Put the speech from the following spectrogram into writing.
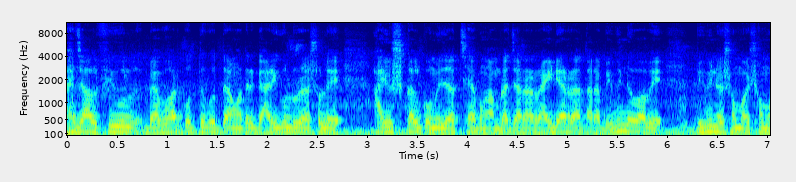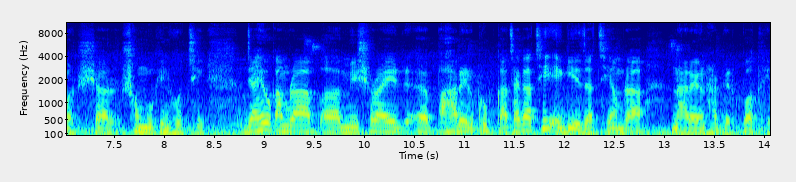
ভেজাল ফিউল ব্যবহার করতে করতে আমাদের গাড়িগুলোর আসলে আয়ুষ্কাল কমে যাচ্ছে এবং আমরা যারা রাইডাররা, তারা বিভিন্নভাবে বিভিন্ন সময় সমস্যার সম্মুখীন হচ্ছি। যাই হোক, আমরা মিশরায়ের পাহাড়ের খুব কাছাকাছি এগিয়ে যাচ্ছি আমরা নারায়ণহাটের পথে।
